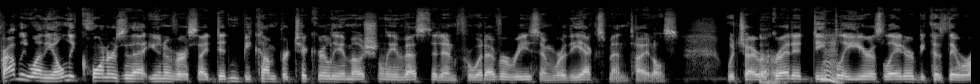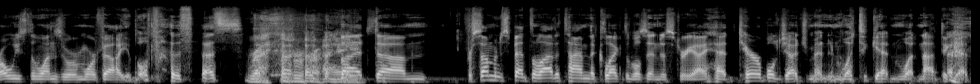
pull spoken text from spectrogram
Probably one of the only corners of that universe I didn't become particularly emotionally invested in for whatever reason were the X Men titles, which I Uh-huh. regretted deeply years later because they were always the ones that were more valuable. But that's Right. right. but um, for someone who spent a lot of time in the collectibles industry, I had terrible judgment in what to get and what not to get.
